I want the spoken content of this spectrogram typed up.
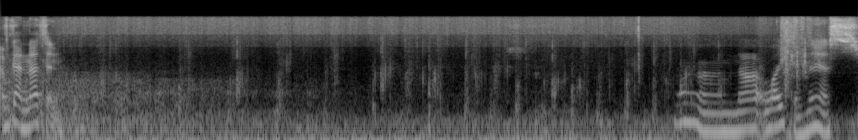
I've got nothing. I'm not liking this.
